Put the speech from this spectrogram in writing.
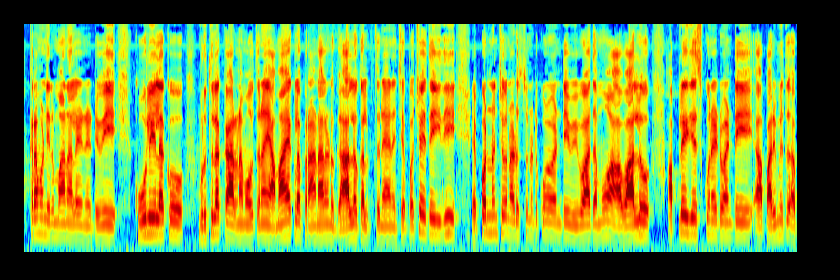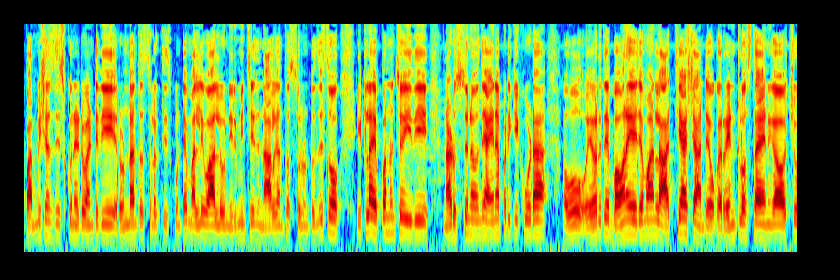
అక్రమ నిర్మాణాలైనటివి కూలీలకు మృతులకు కారణమవుతున్నాయి. అమాయకుల ప్రాణాలను గాల్లో కలుపుతున్నాయని చెప్పొచ్చు. అయితే ఇది ఎప్పటి నుంచో నడుస్తున్నటువంటి వివాదము. ఆ వాళ్ళు అప్లై చేసుకునేటువంటి పరిమితు పరిమితి పర్మిషన్స్ తీసుకునేటువంటిది రెండు అంతస్తులకు తీసుకుంటే మళ్ళీ వాళ్ళు నిర్మించేది నాలుగు అంతస్తులు ఉంటుంది. సో ఇట్లా ఎప్పటి నుంచో ఇది నడుస్తూనే ఉంది. అయినప్పటికీ కూడా ఓ ఎవరైతే భవన యజమానుల అత్యాశ అంటే ఒక రెంట్లు వస్తాయని కావచ్చు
